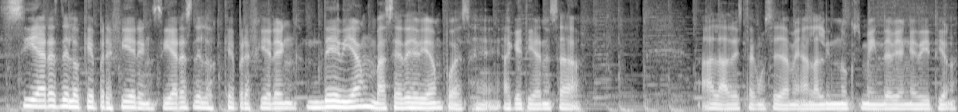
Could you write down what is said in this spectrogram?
Si eres de lo que prefieren, si eres de los que prefieren Debian, base Debian, pues eh, aquí tienes a, a la de esta, ¿cómo se llama? A la Linux Mint Debian Edition.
